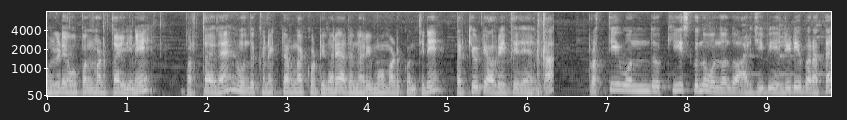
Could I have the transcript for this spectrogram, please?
ಒಳಗಡೆ ಓಪನ್ ಮಾಡ್ತಾ ಇದ್ದೀನಿ. ಬರ್ತಾ ಇದೆ. ಒಂದು ಕನೆಕ್ಟರ್ನ ಕೊಟ್ಟಿದ್ದಾರೆ. ಅದನ್ನು ರಿಮೂವ್ ಮಾಡ್ಕೊತೀನಿ. ಸರ್ಕ್ಯೂಟ್ ಯಾವ ರೀತಿ ಇದೆ ಅಂತ. ಪ್ರತಿ ಒಂದು ಕೀಸ್ಗೂ ಒಂದೊಂದು R G B L E D ಬರುತ್ತೆ.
